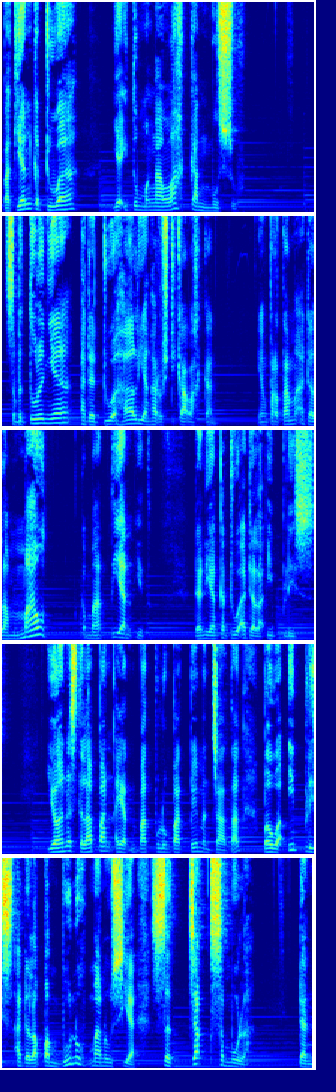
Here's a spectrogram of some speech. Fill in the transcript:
Bagian kedua yaitu mengalahkan musuh. Sebetulnya ada dua hal yang harus dikalahkan. Yang pertama adalah maut, kematian itu. Dan yang kedua adalah iblis. Yohanes 8 ayat 44b mencatat bahwa iblis adalah pembunuh manusia sejak semula dan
